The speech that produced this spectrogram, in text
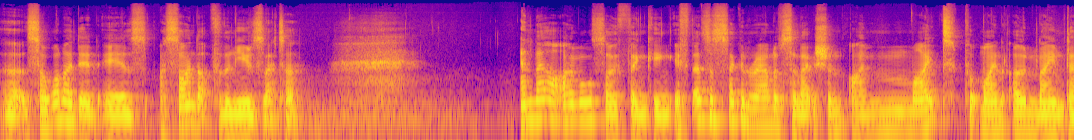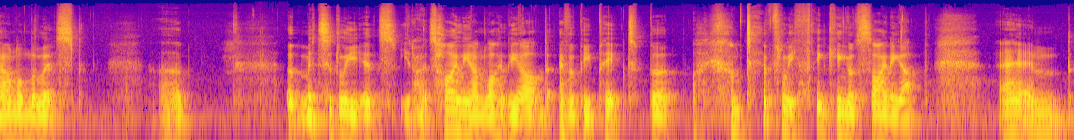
Uh, so, what I did is I signed up for the newsletter. And now I'm also thinking if there's a second round of selection, I might put my own name down on the list. Uh, admittedly, it's you know it's highly unlikely I'll ever be picked, but I'm definitely thinking of signing up. And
